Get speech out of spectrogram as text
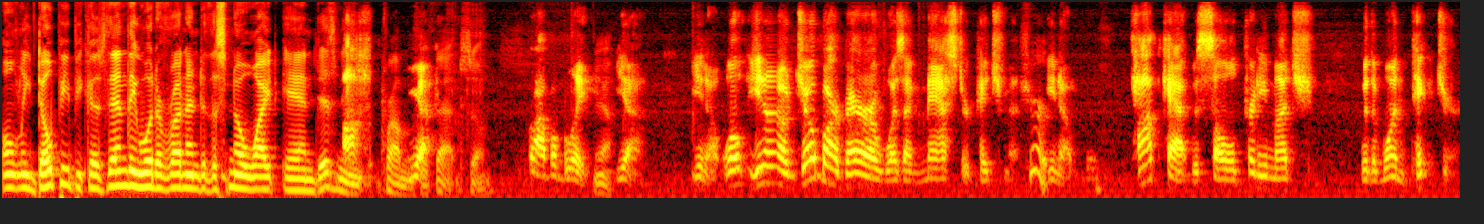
only dopey, because then they would have run into the Snow White and Disney problem Ah, yeah. with that. So Probably. Yeah. Yeah. You know, well, you know, Joe Barbera was a master pitchman. Sure. You know, Top Cat was sold pretty much with a one picture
